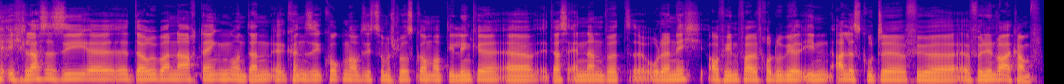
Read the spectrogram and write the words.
Ich, ich, lasse Sie äh, darüber nachdenken und dann äh, können Sie gucken, ob Sie zum Schluss kommen, ob die Linke äh, das ändern wird äh, oder nicht. Auf jeden Fall, Frau Dubiel, Ihnen alles Gute für, äh, für den Wahlkampf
